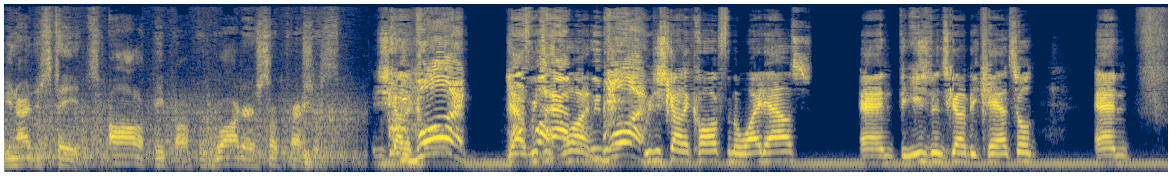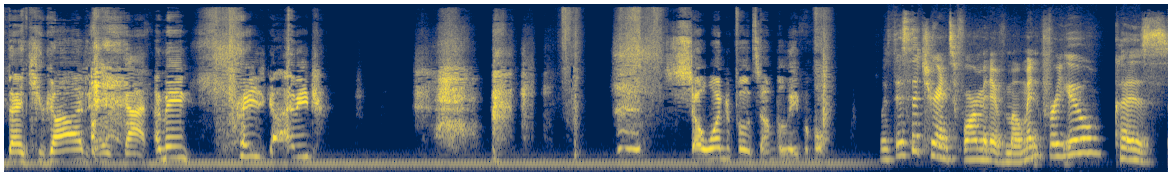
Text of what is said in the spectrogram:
United States, all the people, because water is so precious. We just got a We call. Won! Yeah, That's we what just happened. won. We won. We just got a call from the White House, and the easement's going to be canceled. And thank you, God. Thank God. I mean, praise God. I mean, so wonderful. It's unbelievable. Was this a transformative moment for you? Because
